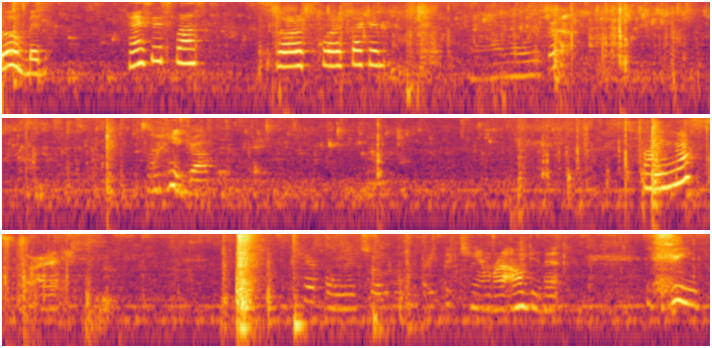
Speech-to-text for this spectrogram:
Oh, bit. Can I see Spinosaurus for a second? I don't know where it's at. Oh, you dropped it. Okay. Alright. Careful, Mitchell. Don't break the camera. I'll get it.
